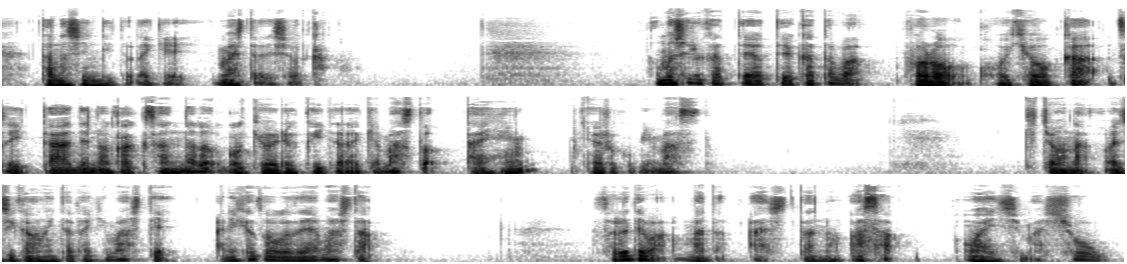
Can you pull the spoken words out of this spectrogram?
楽しんでいただけましたでしょうか？面白かったよという方は、フォロー、高評価、ツイッターでの拡散などご協力いただけますと大変喜びます。貴重なお時間をいただきましてありがとうございました。それではまた明日の朝お会いしましょう。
